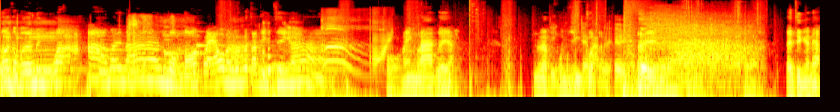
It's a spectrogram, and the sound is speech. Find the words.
รอดกับเบอร์หนึ่งว่ะไม่นะคือผมล็อกแล้วมันไม่ตัดจริงๆอะโอ้แม่งลากเลยอะมันแบบจริงผมผมยิดีงใจกดมากอะเลย เอ้ยผมเฮ้ย เฮ้ยใจถึงอันเนี้ย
